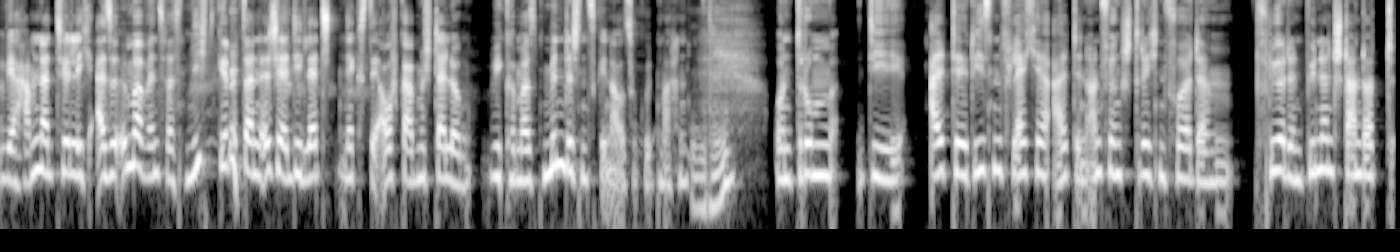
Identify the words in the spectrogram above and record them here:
wir haben natürlich, also immer wenn es was nicht gibt, dann ist ja die letzte, nächste Aufgabenstellung, wie können wir es mindestens genauso gut machen. Mhm. Und drum die alte Riesenfläche, alt in Anführungsstrichen vor dem früheren Bühnenstandort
